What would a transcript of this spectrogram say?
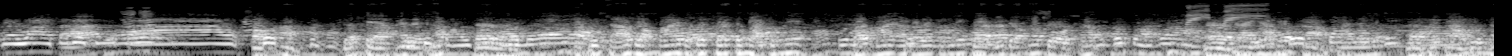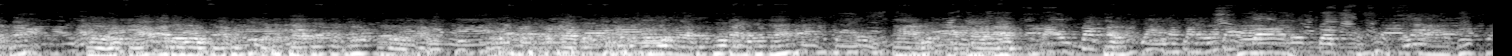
ไปว่าไปที่ภูเขาอะเดี๋ยวแจกให้เลยครับเออเอาพี่สาวดอกไม้เดี๋ยวไปแจกตรงไหนตรงนี้ดอกไม้เอาไปไว้ตรงนี้ก่อนแล้วเดี๋ยวเข้าโบสถ์ครับเออได้ยังเดี๋ยวกราบไปเลยเออไปกราบลูนะครับเออลูกสาวเอาเดี๋ยวลูกสาวตรงนี้เดี๋ยวไปกราบแม่นะครับเออเอาเดี๋ยวเข้าแถวต่อไปนะครับแล้วก็ลูกเราตรงนี้ไปนะครับ อ่าลูกอะพอแล้ว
